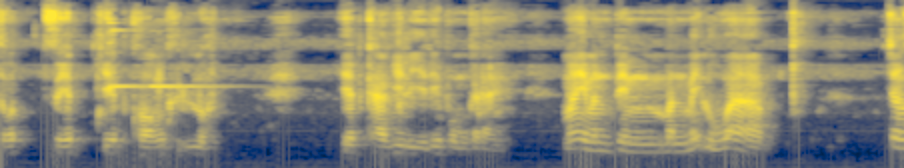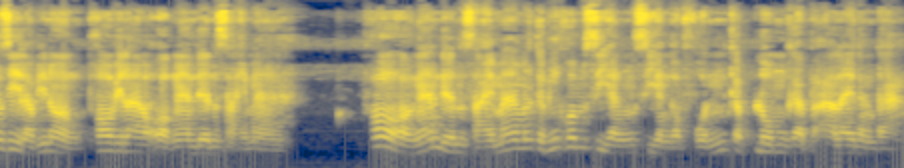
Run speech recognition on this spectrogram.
สดเสร็จเก็บของขึ้นรถเฮ็ดคากิรีที่ผมก็ได้ ไม่มันเป็นมันไม่รู้ว่าจังสี่หล่ะพี่น้อง พอเวลาออกงานเดินสายมา พอออกงานเดินสายมามันก็มีความเสี่ยงเสี่ยงกับฝนกับลมกับอะไรต่าง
